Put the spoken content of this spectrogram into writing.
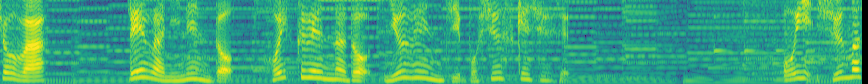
今日は令和2年度保育園など入園時募集スケジュール。老い終末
